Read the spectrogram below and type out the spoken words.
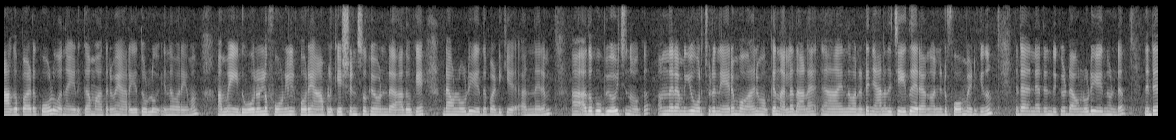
ആകപ്പാട് കോൾ വന്നാൽ എടുക്കാൻ മാത്രമേ അറിയത്തുള്ളൂ എന്ന് പറയുമ്പം അമ്മ ഇതുപോലുള്ള ഫോണിൽ കുറേ ആപ്ലിക്കേഷൻസൊക്കെ ഉണ്ട്. അതൊക്കെ ഡൗൺലോഡ് ചെയ്ത് പഠിക്കുക അന്നേരം ആ, അതൊക്കെ ഉപയോഗിച്ച് നോക്ക്. അന്നേരം അമ്മയ്ക്ക് കുറച്ചുകൂടെ നേരം പോകാനും ഒക്കെ നല്ലതാണ് എന്ന് പറഞ്ഞിട്ട് ഞാനത് ചെയ്തു തരാമെന്ന് പറഞ്ഞിട്ട് ഫോം മേടിക്കുന്നു. എന്നിട്ട് അതിനകത്ത് എന്തൊക്കെയോ ഡൗൺലോഡ് ചെയ്യുന്നുണ്ട്. എന്നിട്ട്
